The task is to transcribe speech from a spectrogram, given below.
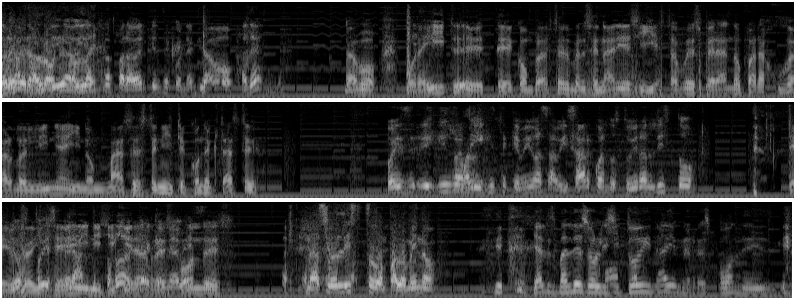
una online. abierta para ver quién se conecta. Davo, ¿Vale? Davo, por ahí te, te compraste el Mercenarios y estaba esperando para jugarlo en línea y nomás este ni te conectaste. Pues eh, Isra, me dijiste que me ibas a avisar cuando estuvieras listo. Te Yo revisé y ni siquiera respondes. Nació listo, don Palomino. Ya les mandé solicitud y nadie me responde. dice.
